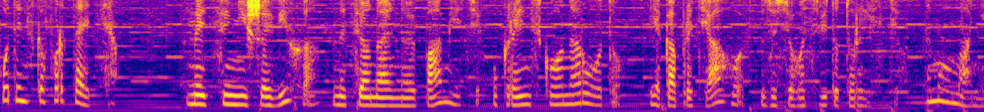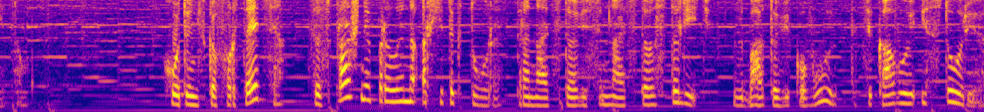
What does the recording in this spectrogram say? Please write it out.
Хотинська фортеця, найцінніша віха національної пам'яті українського народу, яка притягує з усього світу туристів, немов магнітом. Хотинська фортеця це справжня перлина архітектури 13-18 століть з багатовіковою та цікавою історією,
